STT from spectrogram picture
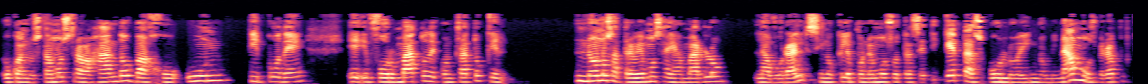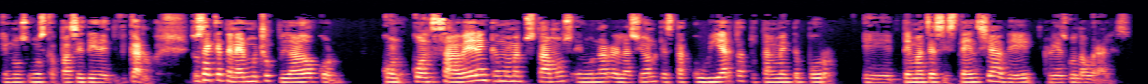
o cuando estamos trabajando bajo un tipo de eh, formato de contrato que no nos atrevemos a llamarlo laboral, sino que le ponemos otras etiquetas o lo ignominamos, ¿verdad? Porque no somos capaces de identificarlo. Entonces hay que tener mucho cuidado con, con, con saber en qué momento estamos en una relación que está cubierta totalmente por eh, temas de asistencia de riesgos laborales.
